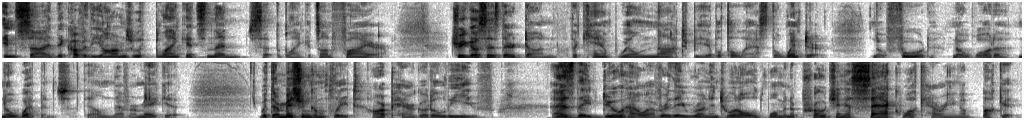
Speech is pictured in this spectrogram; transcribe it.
Inside, they cover the arms with blankets and then set the blankets on fire. Trigo says they're done. The camp will not be able to last the winter. No food, no water, no weapons. They'll never make it. With their mission complete, our pair go to leave. As they do, however, they run into an old woman approaching a sack while carrying a bucket.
